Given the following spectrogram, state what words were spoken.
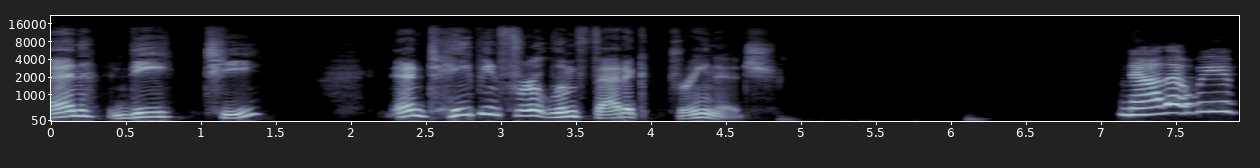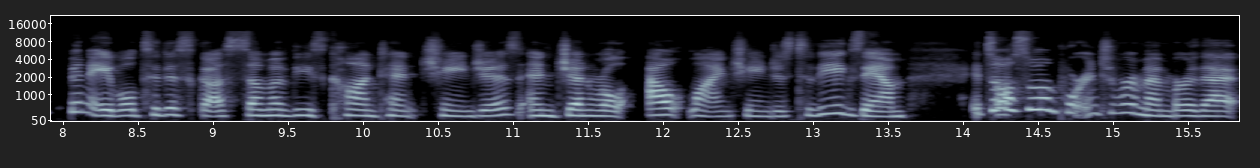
NDT, and taping for lymphatic drainage. Now that we've been able to discuss some of these content changes and general outline changes to the exam, it's also important to remember that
